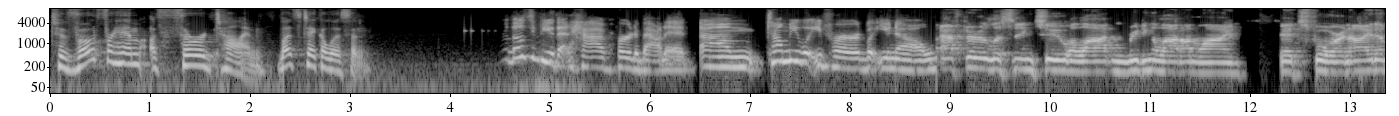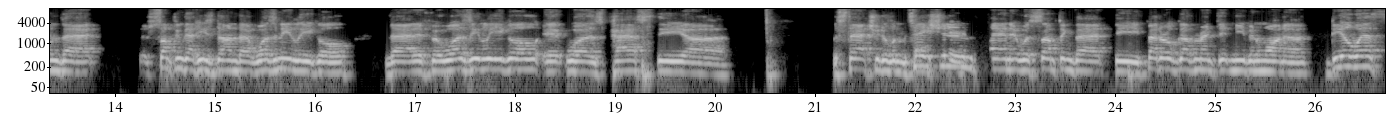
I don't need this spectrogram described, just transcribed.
to vote for him a third time. Let's take a listen. For those of you that have heard about it, um, tell me what you've heard, what you know. After listening to a lot and reading a lot online, it's for an item that something that he's done that wasn't illegal. That if it was illegal, it was past the uh, the statute of limitations, and it was something that the federal government didn't even want to deal with,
